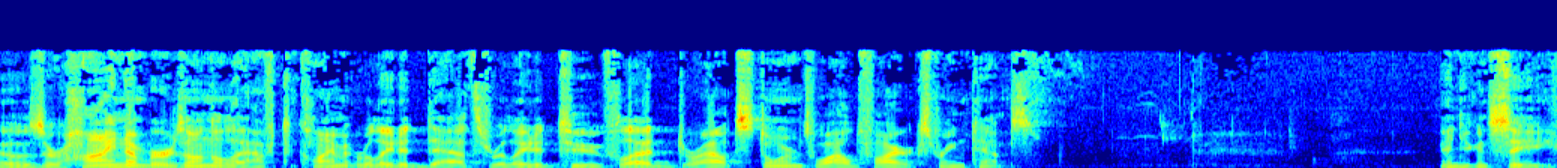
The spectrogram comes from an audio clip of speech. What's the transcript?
Those are high numbers on the left, climate related deaths related to flood, drought, storms, wildfire, extreme temps. And you can see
